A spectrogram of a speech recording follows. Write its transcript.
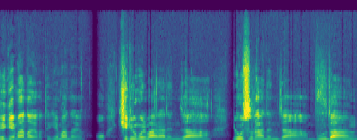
되게 많아요. 되게 많아요. 어, 기륭을 말하는 자, 요술하는 자, 무당,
